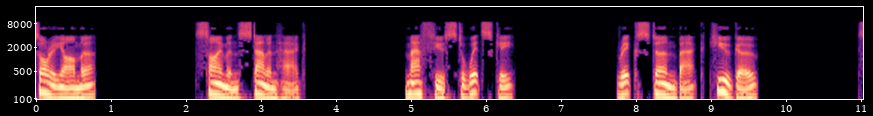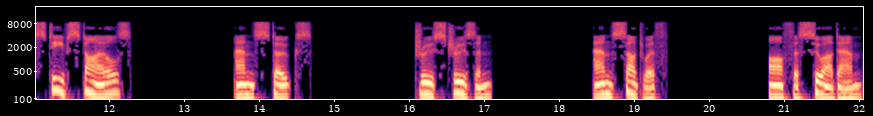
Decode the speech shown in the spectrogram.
Sorayama Simon Stalenhag Matthew Stawicki Rick Sternbach Hugo Steve Stiles Anne Stokes Drew Struzan Anne Sudworth Arthur Suydam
